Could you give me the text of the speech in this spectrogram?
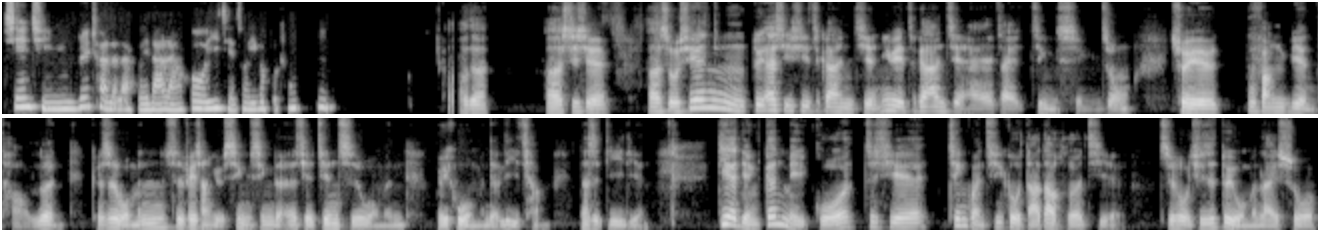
先请 Richard 来回答，然后一起做一个补充。嗯，好的，呃，谢谢。呃，首先对 SEC 这个案件，因为这个案件还在进行中，所以不方便讨论。可是我们是非常有信心的，而且坚持我们维护我们的立场。那是第一点，第二点，跟美国这些监管机构达到和解之后，其实对我们来说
